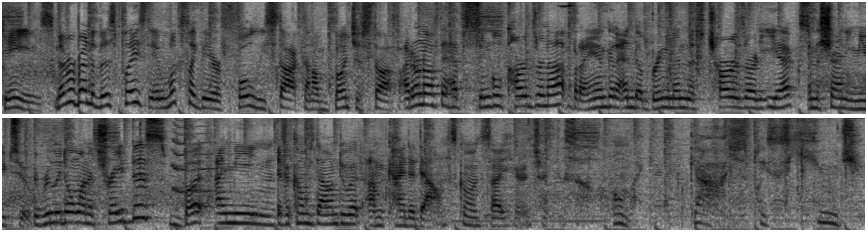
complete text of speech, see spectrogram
Games. Never been to this place. It looks like they are fully stocked on a bunch of stuff. I don't know if they have single cards or not, but I am gonna end up bringing in this Charizard EX and the Shining Mewtwo. I really don't want to trade this, but I mean, if it comes down to it, I'm kind of down. Let's go inside here and check this out. Oh my gosh, this place is huge.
